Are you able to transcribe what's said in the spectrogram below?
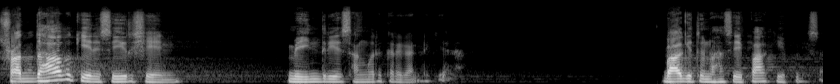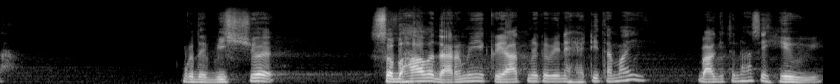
ශ්‍රද්ධාව කියන සීර්ෂයෙන් මේ ඉන්ද්‍රිය සංවර කරගන්න කියලා. භාගිතුන් වහස එපා කියපු නිසා. මොකද විශ්ව ස්වභාව ධර්මය ක්‍රියාත්මක වෙන හැටි තමයි භාගිතුන් වහසේ හෙව්වී.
